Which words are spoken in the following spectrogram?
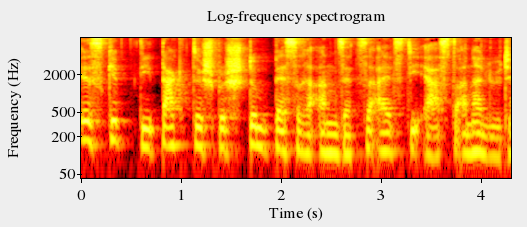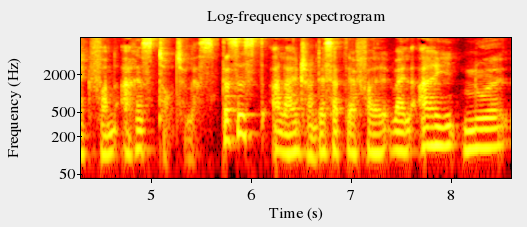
Es gibt didaktisch bestimmt bessere Ansätze als die erste Analytik von Aristoteles. Das ist allein schon deshalb der Fall, weil Ari nur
